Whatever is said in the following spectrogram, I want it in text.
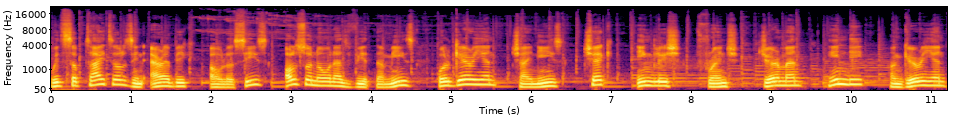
with subtitles in Arabic, Aulacese, also known as Vietnamese, Bulgarian, Chinese, Czech, English, French, German, Hindi, Hungarian,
